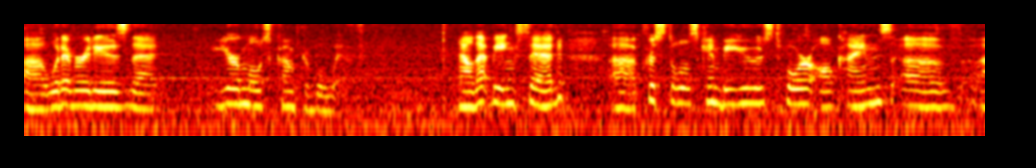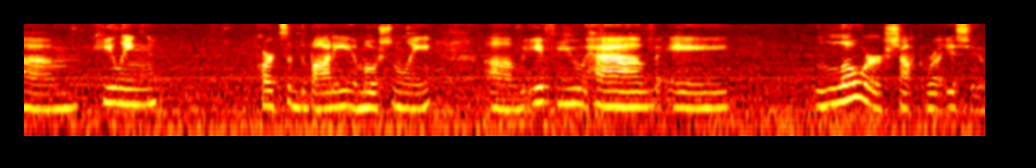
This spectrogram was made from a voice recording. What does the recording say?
uh, whatever it is that you're most comfortable with. Now that being said, uh, crystals can be used for all kinds of um, healing parts of the body emotionally. Um, if you have a lower chakra issue,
